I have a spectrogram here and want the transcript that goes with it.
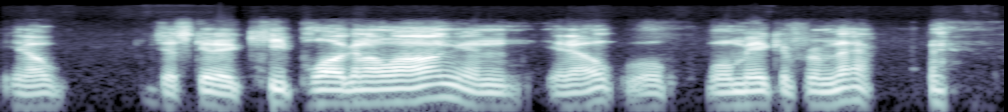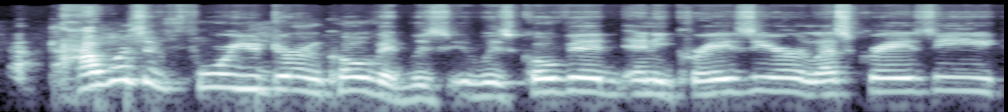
you know, just gonna keep plugging along, and you know, we'll we'll make it from there. How was it for you during COVID? Was was COVID any crazier, less crazy?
